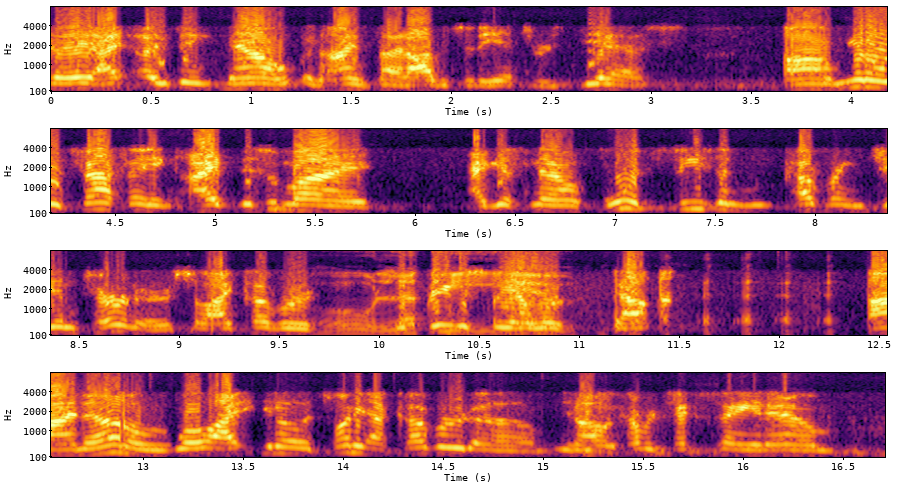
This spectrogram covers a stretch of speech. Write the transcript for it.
say. I, I think now, in hindsight, obviously the answer is yes. Um, you know, it's fascinating. I this is my I guess now fourth season covering Jim Turner. So I covered. Oh, lucky previously you. I worked out. I know. Well, I you know it's funny. I covered um, you know I covered Texas A and M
